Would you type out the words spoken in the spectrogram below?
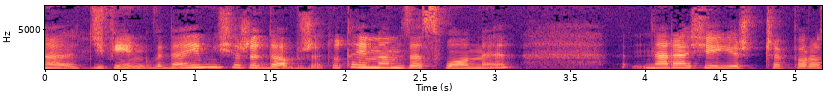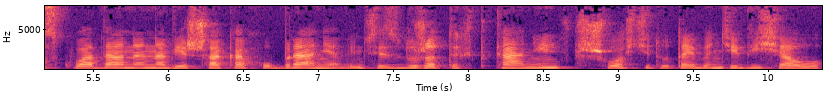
e, dźwięk. Wydaje mi się, że dobrze. Tutaj mam zasłony. Na razie jeszcze porozkładane na wieszakach ubrania, więc jest dużo tych tkanin. W przyszłości tutaj będzie wisiał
